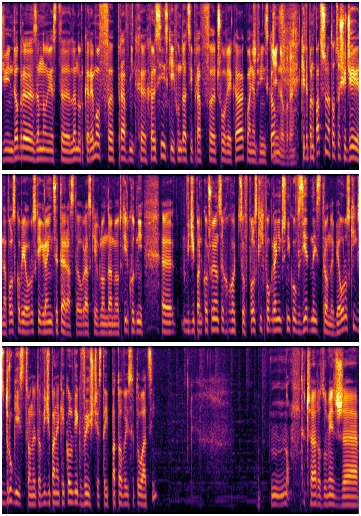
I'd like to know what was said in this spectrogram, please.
Dzień dobry, ze mną jest Lenur Kerymow, prawnik Helsińskiej Fundacji Praw Człowieka. Kłaniam się nisko. Dzień dobry. Kiedy pan patrzy na to, co się dzieje na polsko-białoruskiej granicy teraz, te obrazki oglądamy od kilku dni, e, widzi pan koczujących uchodźców, polskich pograniczników z jednej strony, białoruskich z drugiej strony, to widzi pan jakiekolwiek wyjście z tej patowej sytuacji? No, trzeba rozumieć, że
